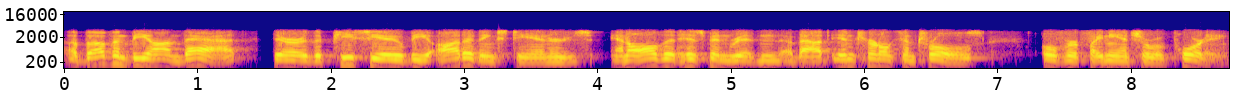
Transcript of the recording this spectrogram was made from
Above and beyond that, there are the PCAOB auditing standards and all that has been written about internal controls over financial reporting.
